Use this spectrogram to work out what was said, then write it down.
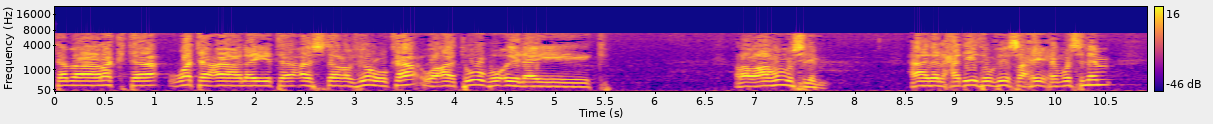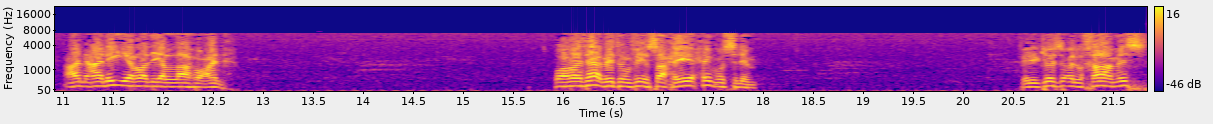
تباركت وتعاليت أستغفرك وأتوب إليك. رواه مسلم. هذا الحديث في صحيح مسلم عن علي رضي الله عنه. وهو ثابت في صحيح مسلم. في الجزء الخامس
